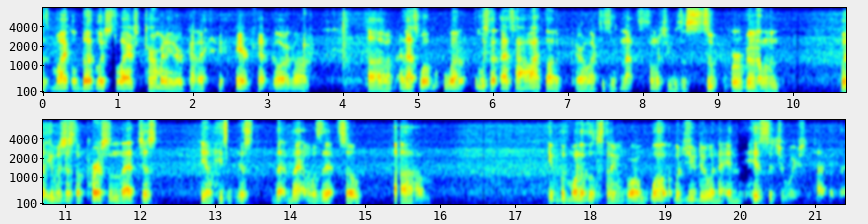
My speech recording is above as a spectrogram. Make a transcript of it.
this Michael Douglas slash Terminator kind of haircut going on. Uh, and that's what what at least that's how I thought of Parallax. Is not so much he was a super villain, but he was just a person that just you know he's just that that was it. So um, it was one of those things where what would you do in in his situation type of thing.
